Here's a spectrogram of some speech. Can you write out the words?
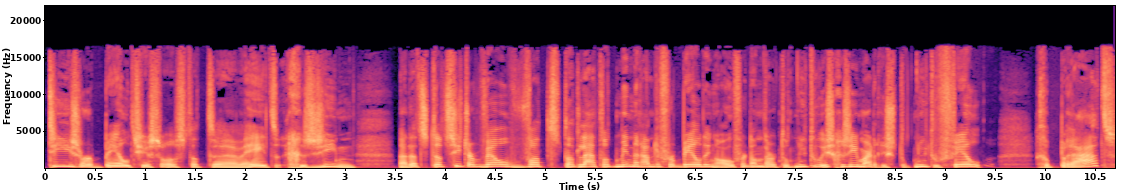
teaserbeeldjes, zoals dat uh, heet, gezien... Nou, dat, dat ziet er wel wat, dat laat wat minder aan de verbeelding over dan daar tot nu toe is gezien. Maar er is tot nu toe veel gepraat.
